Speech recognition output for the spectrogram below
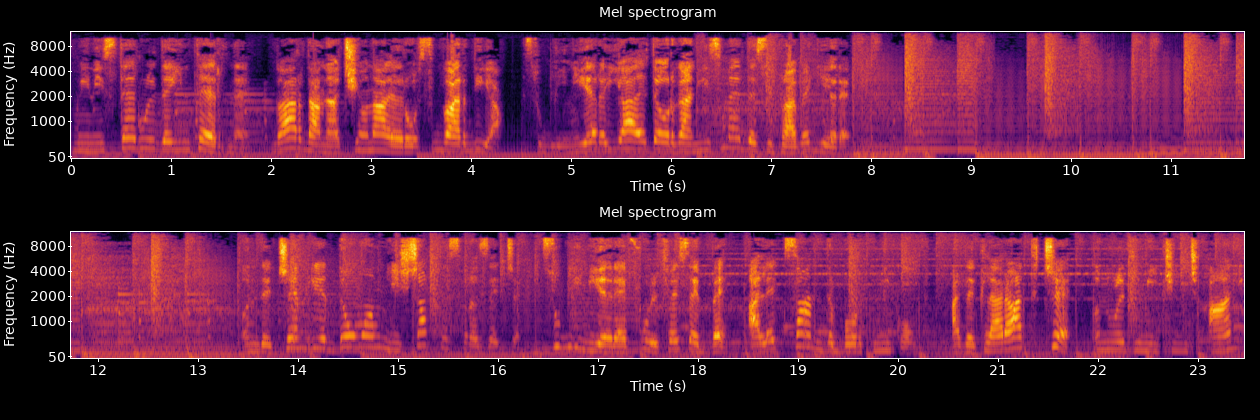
Ministerul de Interne, Garda Națională Rosguardia, sublinierei alte organisme de supraveghere. În decembrie 2017, subliniereful FSB, Alexandr Bortnikov, a declarat că, în ultimii cinci ani,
